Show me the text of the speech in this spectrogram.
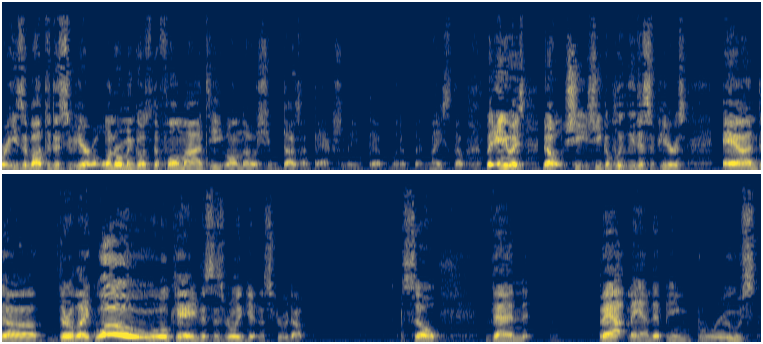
where he's about to disappear, but Wonder Woman goes to full Monty. Well, no, she doesn't actually. That would have been nice though. But anyways, no, she she completely disappears, and uh, they're like, "Whoa, okay, this is really getting screwed up." So then, Batman, that being Bruce,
